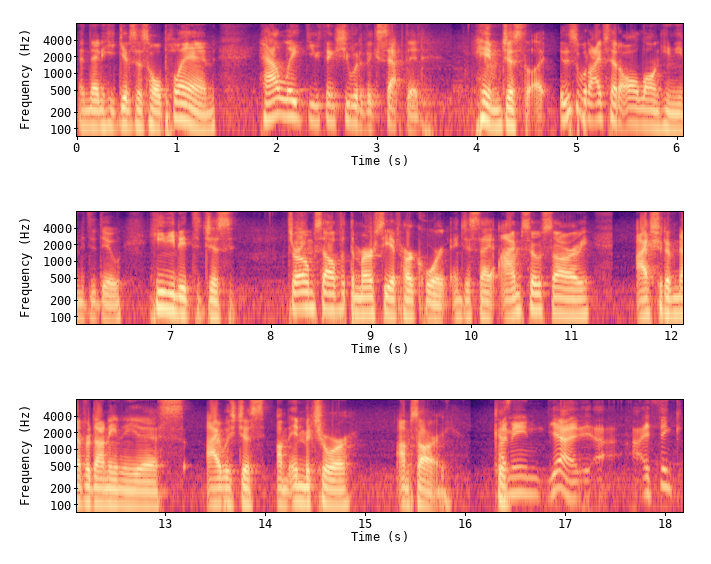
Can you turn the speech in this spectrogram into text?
and then he gives his whole plan. How late do you think she would have accepted him? Just like this is what I've said all along. He needed to do. He needed to just throw himself at the mercy of her court and just say, "I'm so sorry. I should have never done any of this. I was just I'm immature. I'm sorry." I mean, yeah, I I think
